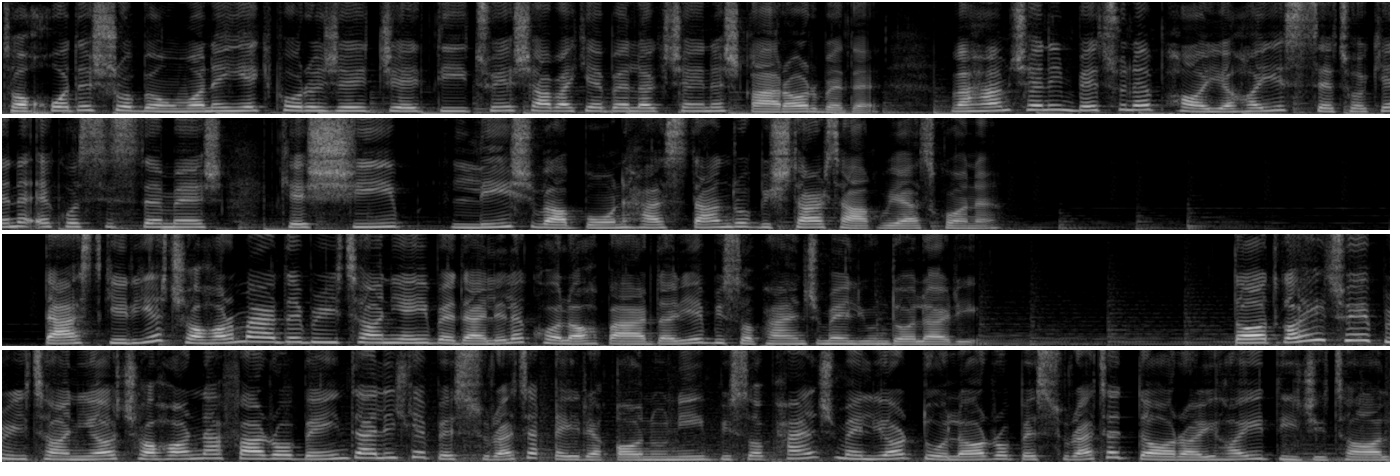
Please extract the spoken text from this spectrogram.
تا خودش رو به عنوان یک پروژه جدی توی شبکه بلاکچینش قرار بده و همچنین بتونه پایه های ستوکن اکوسیستمش که شیب، لیش و بون هستن رو بیشتر تقویت کنه. دستگیری چهار مرد بریتانیایی به دلیل کلاهبرداری 25 میلیون دلاری دادگاهی توی بریتانیا چهار نفر رو به این دلیل که به صورت غیرقانونی 25 میلیارد دلار رو به صورت دارایی های دیجیتال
